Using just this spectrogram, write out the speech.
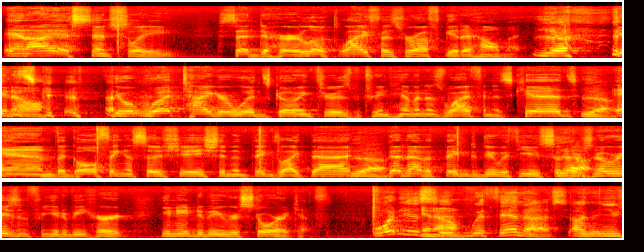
And I essentially said to her, Look, life is rough, get a helmet. Yeah, You know, what Tiger Woods going through is between him and his wife and his kids Yeah. and the golfing association and things like that. Yeah. Doesn't have a thing to do with you. So Yeah. there's no reason for you to be hurt. You need to be restorative. What is You know? it within us? I mean, you,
